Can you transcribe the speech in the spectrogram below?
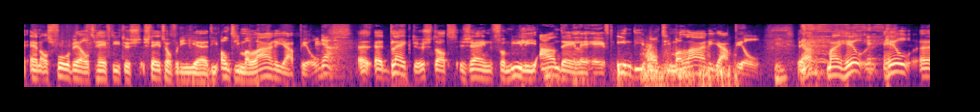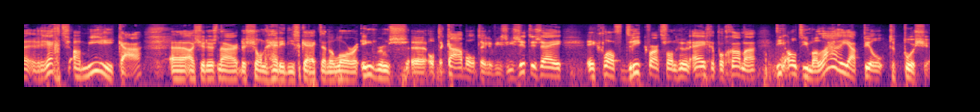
en als voorbeeld heeft hij dus steeds over die, die anti-malaria-pil. Ja. het blijkt dus dat zijn familie aandelen heeft in die anti-malaria-pil. Ja? Maar heel, heel rechts Amerika, als je dus naar de Sean Hannity's kijkt en de Laura Ingrams op de kabeltelevisie, zitten zij, ik geloof, driekwart van hun eigen programma die anti-malaria-pil te pushen.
